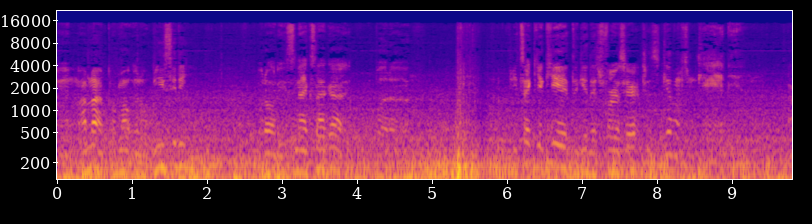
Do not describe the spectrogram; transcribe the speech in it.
And I'm not promoting obesity with all these snacks I got, but uh, if you take your kid to get his first hair, just give him some candy. I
